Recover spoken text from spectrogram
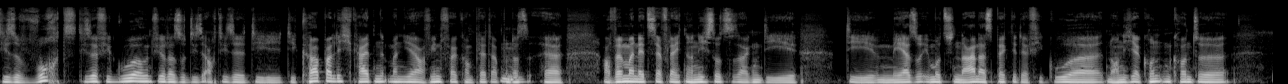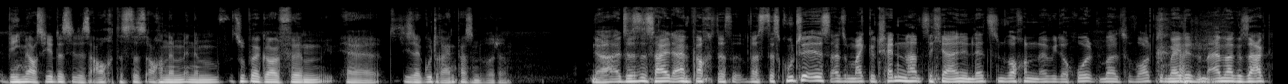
diese Wucht dieser Figur irgendwie oder so diese, auch diese, die, die Körperlichkeit nimmt man ihr auf jeden Fall komplett ab. Und das, äh, auch wenn man jetzt ja vielleicht noch nicht sozusagen die, die mehr so emotionalen Aspekte der Figur noch nicht erkunden konnte, bin ich mir auch sicher, dass sie das auch, dass das auch in einem, in einem Supergirl-Film äh, dieser gut reinpassen würde. Ja, also es ist halt einfach, das, was das Gute ist, also Michael Shannon hat sich ja in den letzten Wochen äh, wiederholt mal zu Wort gemeldet und einmal gesagt,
